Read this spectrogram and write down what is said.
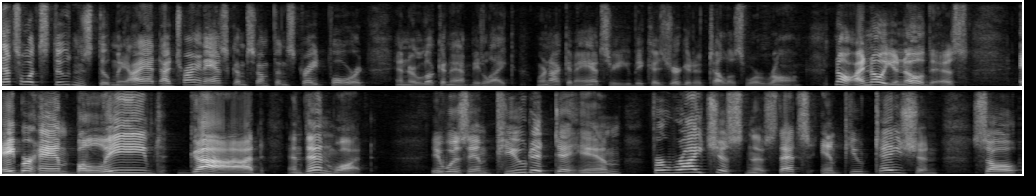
that's what students do me. I, I try and ask them something straightforward, and they're looking at me like, we're not going to answer you because you're going to tell us we're wrong. No, I know you know this. Abraham believed God, and then what? It was imputed to him for righteousness. That's imputation. So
